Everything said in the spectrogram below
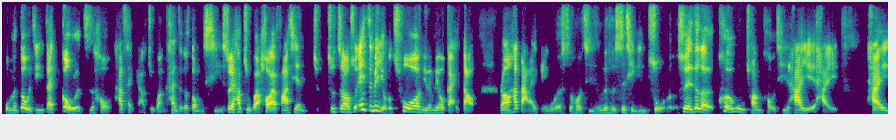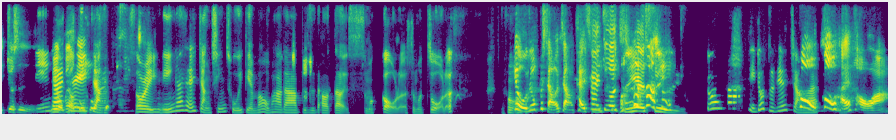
我们都已经在够了之后，他才给他主管看这个东西。所以他主管后来发现就就知道说，哎，这边有个错，你们没有改到。然后他打来给我的时候，其实就是事情已经做了。所以这个客户窗口其实他也还。还就是你应该可以讲，sorry，你应该可以讲清楚一点，不然我怕大家不知道到底什么够了，什么做了。因为我就不想要讲太太多职业术语。对啊，你就直接讲。够够还好啊，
